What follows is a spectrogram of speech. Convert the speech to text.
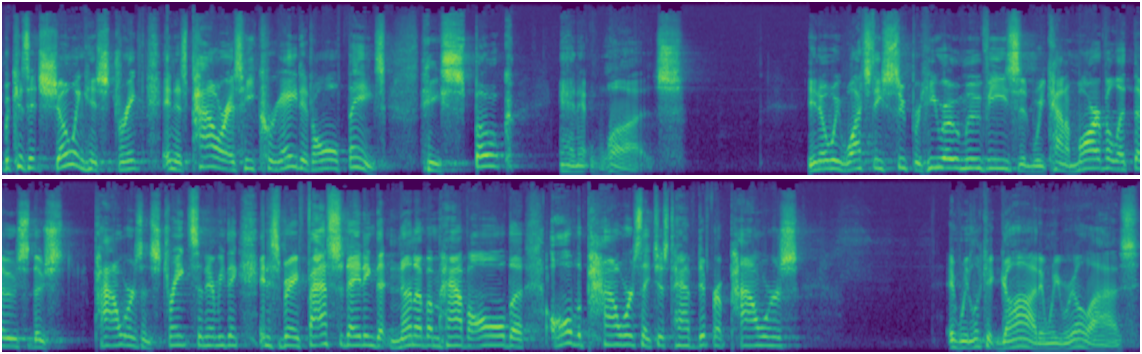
because it's showing his strength and his power as he created all things. He spoke and it was. You know, we watch these superhero movies and we kind of marvel at those, those powers and strengths and everything. And it's very fascinating that none of them have all the, all the powers, they just have different powers. And we look at God and we realize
